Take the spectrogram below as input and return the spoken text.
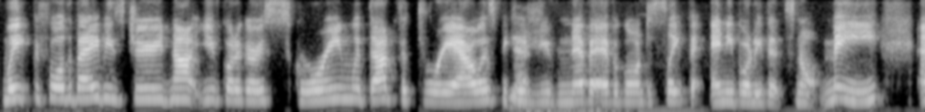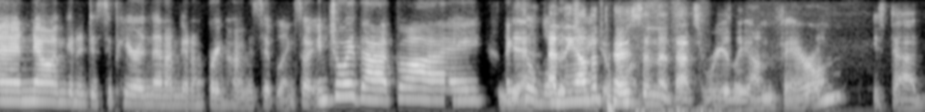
week before the baby's due now you've got to go scream with dad for three hours because yeah. you've never ever gone to sleep for anybody that's not me and now i'm going to disappear and then i'm going to bring home a sibling so enjoy that bye yeah. and the other person that that's really unfair on is dad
